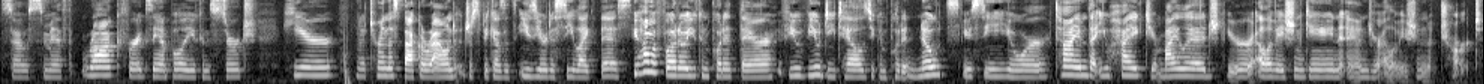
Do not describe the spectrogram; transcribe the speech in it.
So Smith Rock, for example, you can search here. I'm to turn this back around just because it's easier to see like this. If you have a photo, you can put it there. If you view details, you can put in notes. You see your time that you hiked, your mileage, your elevation gain, and your elevation chart.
